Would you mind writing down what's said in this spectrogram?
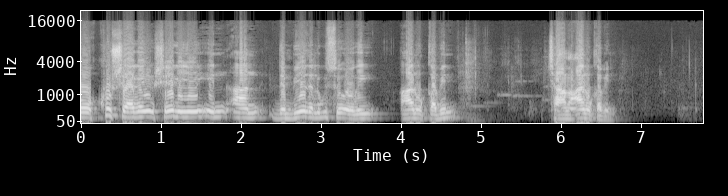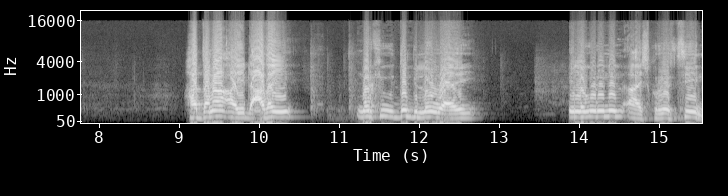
uu ku sheegay sheegayey in aan dembiyada lagu soo ogay aanu qabin jaamac aanu qabin. Haddana ay dhacday markii uu dembi loo waayey in lagu yihi nin a isku reertiin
